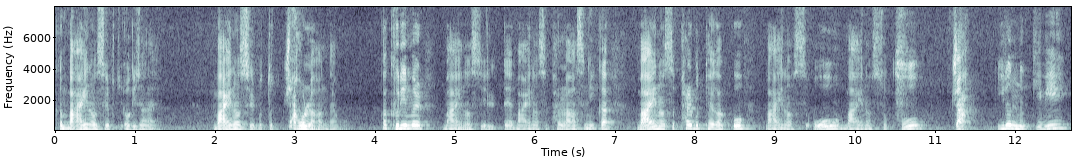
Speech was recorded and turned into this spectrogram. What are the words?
그럼 마이너스 1부터 여기잖아요. 마이너스 1부터 쫙 올라간다고. 그러니까 그림을 마이너스 1 때 마이너스 8 나왔으니까 마이너스 8부터 해갖고 마이너스 5, 마이너스 9, 쫙 이런 느낌이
